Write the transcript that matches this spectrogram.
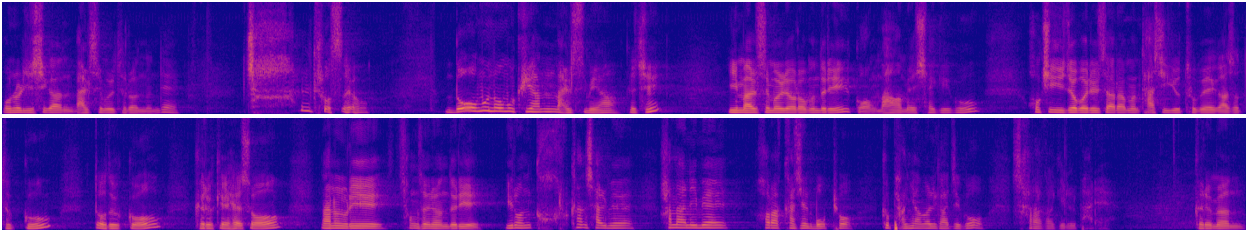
오늘 이 시간 말씀을 들었는데 잘잘 들었어요. 너무 너무 귀한 말씀이야, 그렇지? 이 말씀을 여러분들이 꼭 마음에 새기고 혹시 잊어버릴 사람은 다시 유튜브에 가서 듣고 또 듣고 그렇게 해서 나는 우리 청소년들이 이런 거룩한 삶에 하나님의 허락하신 목표 그 방향을 가지고 살아가기를 바래. 그러면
